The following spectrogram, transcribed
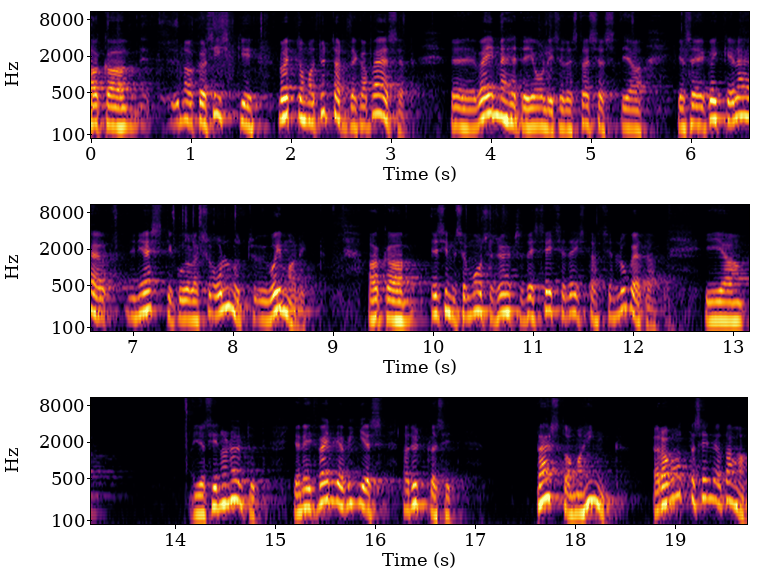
aga, no aga siiski Lott oma tütardega pääseb. väimehed ei hooli sellest asjast ja, ja see kõik ei lähe nii hästi, kui oleks olnud võimalik aga esimese Mooses üheksateist, seitseteist tahtsin lugeda ja, ja siin on öeldud ja neid välja viies nad ütlesid, päästa oma hing, ära vaata selja taha,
